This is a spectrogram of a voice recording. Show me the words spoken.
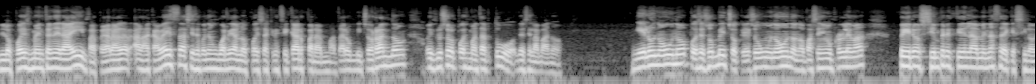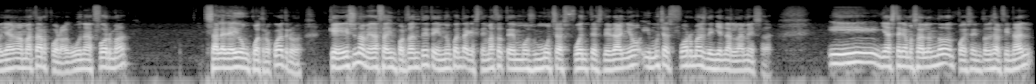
lo puedes mantener ahí para pegar a la cabeza, si te pone un guardián lo puedes sacrificar para matar a un bicho random, o incluso lo puedes matar tú desde la mano. Y el 1-1, pues es un bicho que es un 1-1, no pasa ningún problema, pero siempre tiene la amenaza de que si lo llegan a matar por alguna forma, sale de ahí un 4-4, que es una amenaza importante teniendo en cuenta que este mazo tenemos muchas fuentes de daño y muchas formas de llenar la mesa. Y ya estaríamos hablando, pues entonces al final,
